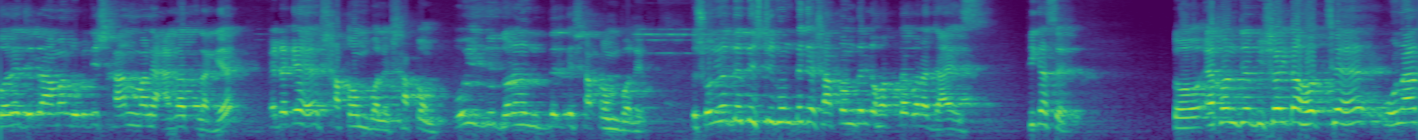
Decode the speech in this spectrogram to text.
করে যেটা আমার নবীজির শান মানে আঘাত লাগে, এটাকে সাতম বলে, সাতম। ওই ধরনের লোকদেরকে সাতম বলে। তো শরীয়তের দৃষ্টিকোণ থেকে সাতমদেরকে হত্যা করা জায়েজ, ঠিক আছে? তো এখন যে বিষয়টা হচ্ছে, ওনার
